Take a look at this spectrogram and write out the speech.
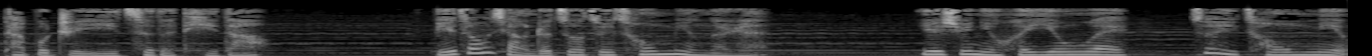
他不止一次的提到：“别总想着做最聪明的人，也许你会因为最聪明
